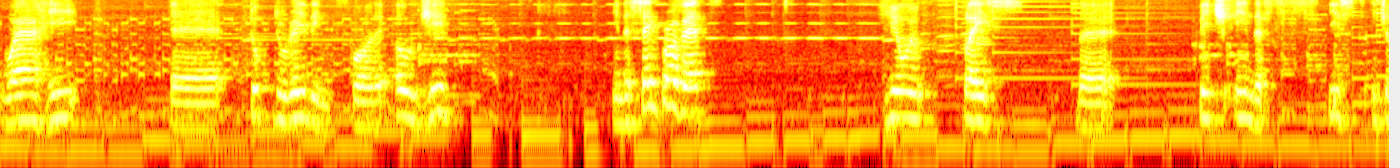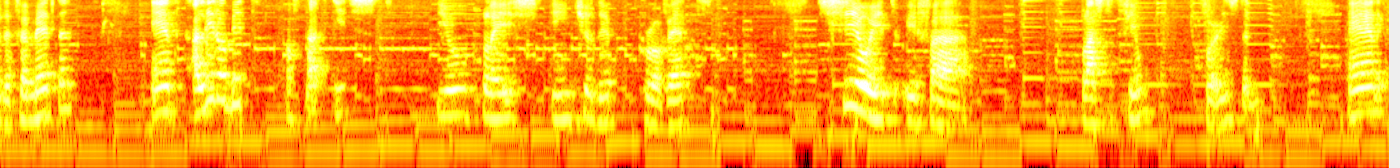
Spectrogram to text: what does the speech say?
where he uh, took the reading for the OG in the same Provette he will place the pitch in the yeast into the fermenter and a little bit of that yeast you place into the Provette seal it with a plastic film for instance and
